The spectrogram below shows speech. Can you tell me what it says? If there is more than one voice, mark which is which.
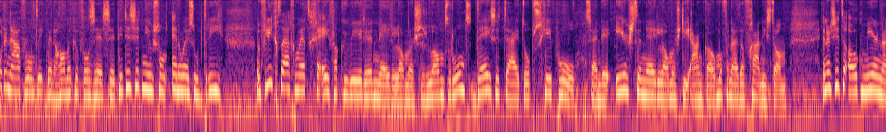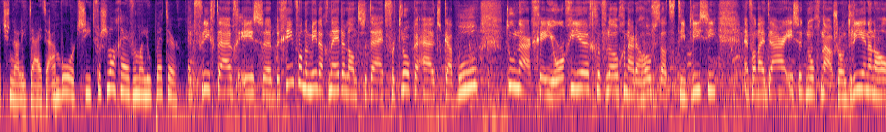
Speaker 1: Goedenavond, ik ben Hanneke van Zessen. Dit is het nieuws van NOS op 3. Een vliegtuig met geëvacueerde Nederlanders landt rond deze tijd op Schiphol. Het zijn de eerste Nederlanders die aankomen vanuit Afghanistan. En er zitten ook meer nationaliteiten aan boord, ziet verslaggever Malou Petter.
Speaker 2: Het vliegtuig is eh, begin van de middag Nederlandse tijd vertrokken uit Kabul. Toen naar Georgië gevlogen, naar de hoofdstad Tbilisi. En vanuit daar is het nog nou, zo'n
